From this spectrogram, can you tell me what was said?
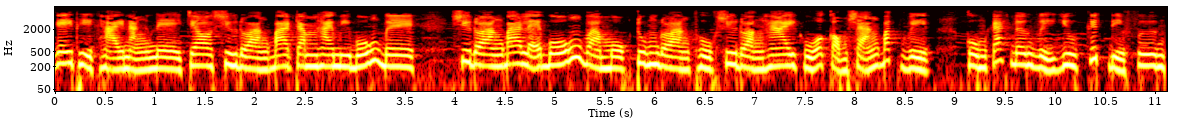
gây thiệt hại nặng nề cho sư đoàn 324B, sư đoàn 304 và một trung đoàn thuộc sư đoàn 2 của Cộng sản Bắc Việt cùng các đơn vị du kích địa phương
